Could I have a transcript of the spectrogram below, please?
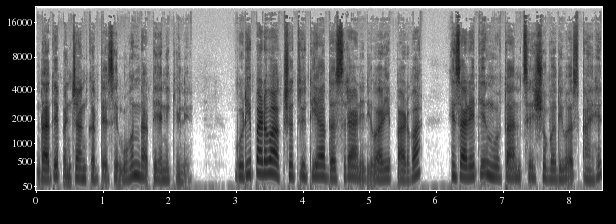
दाते पंचांगकर्त्याचे मोहन दाते यांनी केले. गुढीपाडवा अक्षतृतीया दसरा आणि दिवाळी पाडवा हे साडेतीन मुहूर्तांचे शुभ दिवस आहेत.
